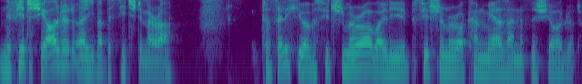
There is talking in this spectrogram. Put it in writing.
eine vierte Sheoldred oder lieber Besiege the Mirror? Tatsächlich lieber Besiege the Mirror, weil die Besiege the Mirror kann mehr sein als eine Sheoldred.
